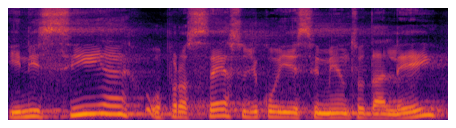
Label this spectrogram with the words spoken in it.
inicia o processo de conhecimento da lei,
